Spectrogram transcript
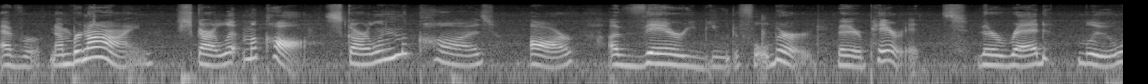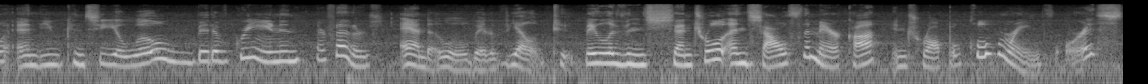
ever. Number 9. Scarlet macaw. Scarlet macaws are a very beautiful bird. They're parrots. They're red, blue, and you can see a little bit of green in their feathers and a little bit of yellow too. They live in Central and South America in tropical rainforests.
